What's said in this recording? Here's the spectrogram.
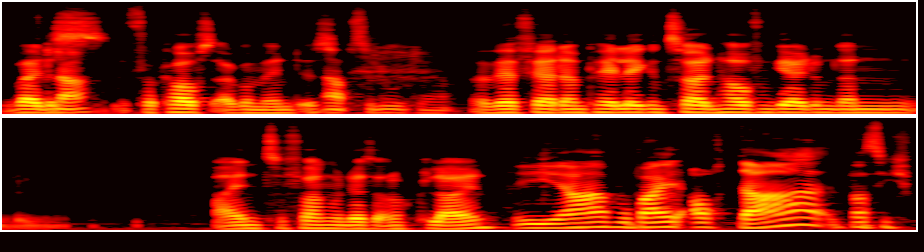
weil das Verkaufsargument ist. Absolut, ja. Weil Wer fährt am Payleg und zahlt einen Haufen Geld, um dann einen zu fangen und der ist auch noch klein? Ja, wobei auch da, was ich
